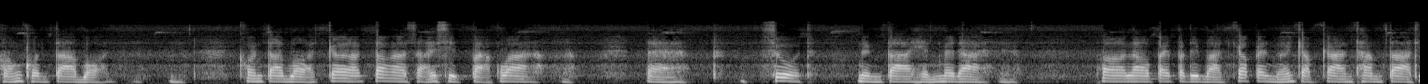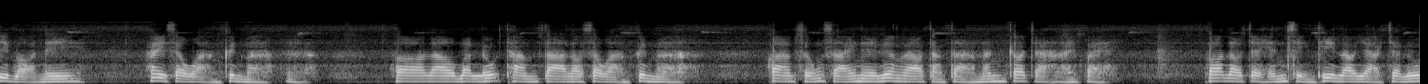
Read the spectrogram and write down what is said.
ของคนตาบอด คนตาบอดก็ต้องอาศัยสิบปากว่า แต่สู้หนึ่งตาเห็นไม่ได้ พอเราไปปฏิบัติก็เป็นเหมือนกับการทำตาที่บอดนี้ให้สว่างขึ้นมา พอเราบรรลุธรรมตาเราสว่างขึ้นมา ความสงสัยในเรื่องราวต่าง ๆ นั้นก็จะหายไป เพราะเราจะเห็นสิ่งที่เราอยากจะรู้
